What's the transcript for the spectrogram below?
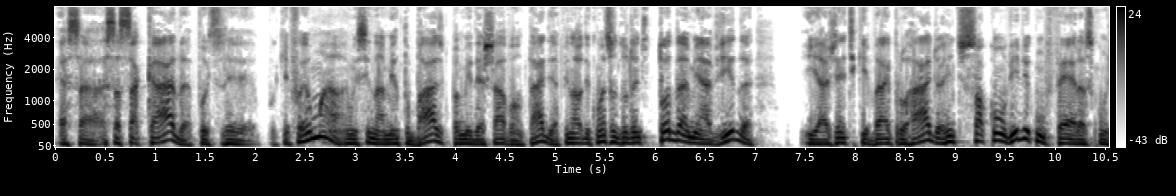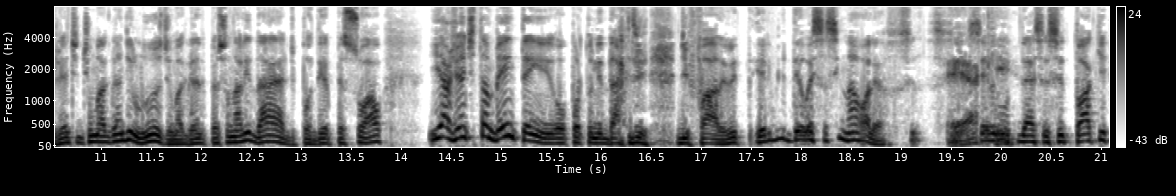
essa, essa sacada, porque, porque foi uma, um ensinamento básico para me deixar à vontade, afinal de contas, durante toda a minha vida, e a gente que vai para o rádio, a gente só convive com feras, com gente de uma grande luz, de uma grande personalidade, poder pessoal. E a gente também tem oportunidade de fala. Ele, ele me deu esse sinal, olha, se, é se eu desse esse toque,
